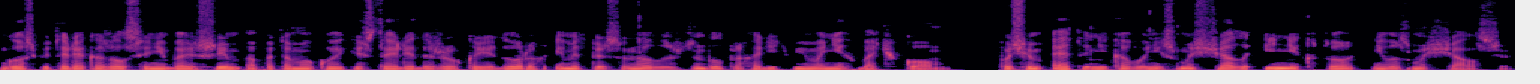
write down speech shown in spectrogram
Госпиталь оказался небольшим, а потому койки стояли даже в коридорах, и медперсонал должен был проходить мимо них бочком. Впрочем, это никого не смущало, и никто не возмущался.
